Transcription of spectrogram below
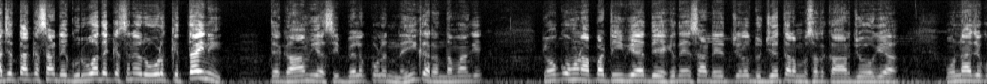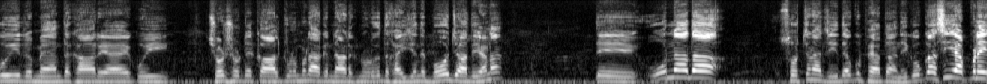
ਅੱਜ ਤੱਕ ਸਾਡੇ ਗੁਰੂਆਂ ਦੇ ਕਿਸੇ ਨੇ ਰੋਲ ਕੀਤਾ ਹੀ ਨਹੀਂ, ਤੇ ਗਾਂ ਵੀ ਅਸੀਂ ਬਿਲਕੁਲ ਨਹੀਂ ਕਰਨ ਦਵਾਂਗੇ। ਕਿਉਂਕਿ ਹੁਣ ਆਪਾਂ ਟੀਵੀ ਦੇਖਦੇ ਹਾਂ, ਸਾਡੇ ਚਲੋ ਦੂਜੇ ਧਰਮ ਸਤਿਕਾਰਯੋਗ ਆ ਉਹਨਾਂ 'ਚ ਕੋਈ ਰਮਾਇਣ ਦਿਖਾ ਰਿਹਾ ਹੈ, ਕੋਈ ਛੋਟੇ ਛੋਟੇ ਕਾਰਟੂਨ ਬਣਾ ਕੇ ਨਾਟਕ ਨੂਟਕ ਦਿਖਾਈ ਜਾਂਦੇ, ਬਹੁਤ ਜ਼ਿਆਦਾ, ਹਨਾ? ਤੇ ਉਹਨਾਂ ਦਾ ਸੋਚਣਾ ਚਾਹੀਦਾ ਕੋਈ ਫਾਇਦਾ ਨਹੀਂ ਕਿਉਂਕਿ ਅਸੀਂ ਆਪਣੇ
